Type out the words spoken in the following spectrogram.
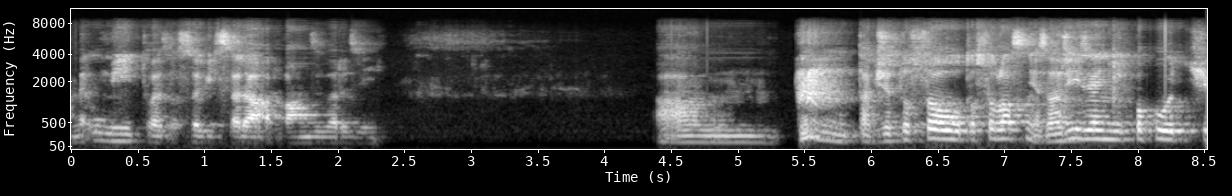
neumí, to je zase výsada advanced verzí. Um, takže to jsou, to jsou vlastně zařízení, pokud,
